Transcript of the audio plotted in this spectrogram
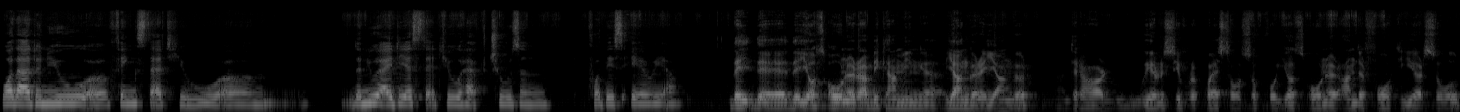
what are the new uh, things that you um, the new ideas that you have chosen for this area? They, the the yacht owner are becoming uh, younger and younger. There are we receive requests also for yacht owner under 40 years old.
